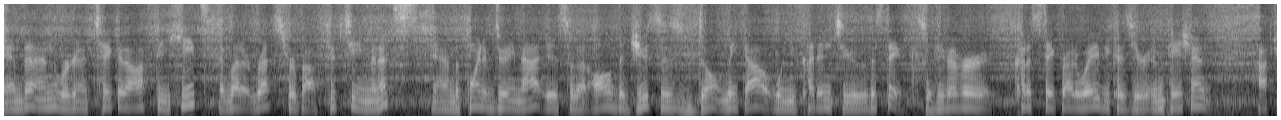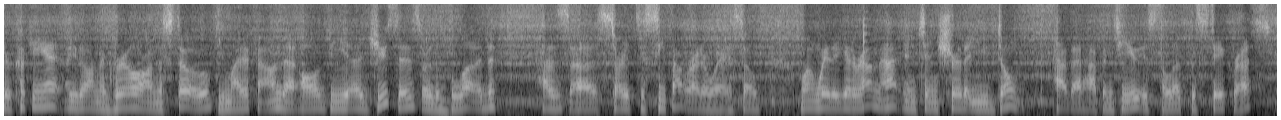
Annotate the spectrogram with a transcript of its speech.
And then we're gonna take it off the heat and let it rest for about 15 minutes. And the point of doing that is so that all of the juices don't leak out when you cut into the steak. So if you've ever cut a steak right away because you're impatient, after cooking it, either on the grill or on the stove, you might have found that all the uh, juices or the blood has uh, started to seep out right away. So one way to get around that and to ensure that you don't have that happen to you is to let the steak rest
